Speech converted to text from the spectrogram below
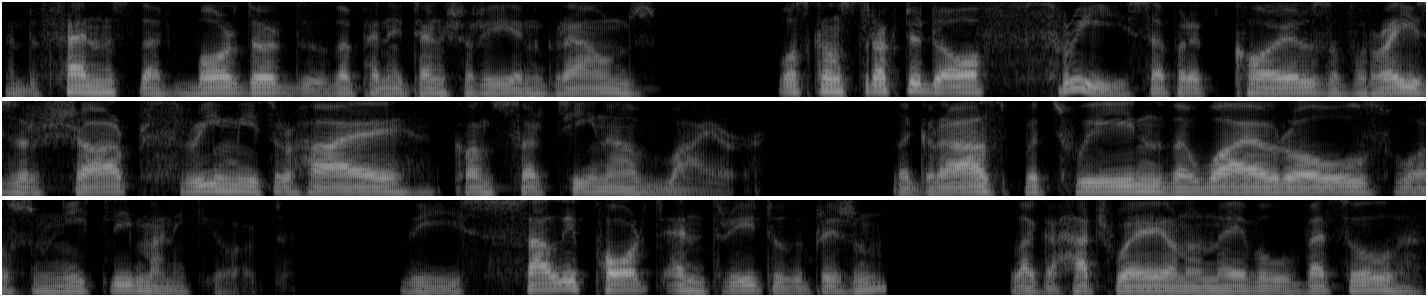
and the fence that bordered the penitentiary and grounds was constructed of three separate coils of razor sharp, three meter high concertina wire. The grass between the wire rolls was neatly manicured. The Sally Port entry to the prison, like a hatchway on a naval vessel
